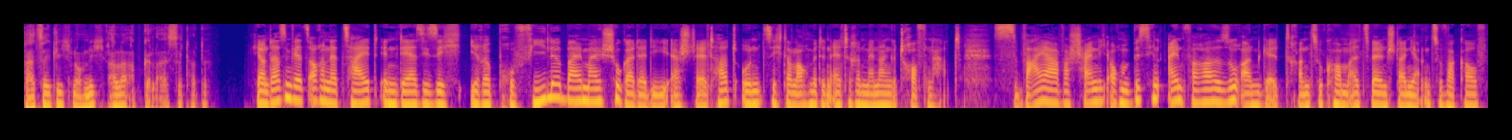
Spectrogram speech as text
tatsächlich noch nicht alle abgeleistet hatte. Ja, und da sind wir jetzt auch in der Zeit, in der sie sich ihre Profile bei My Sugar Daddy erstellt hat und sich dann auch mit den älteren Männern getroffen hat. Es war ja wahrscheinlich auch ein bisschen einfacher, so an Geld dran zu kommen, als Wellensteinjacken zu verkaufen.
